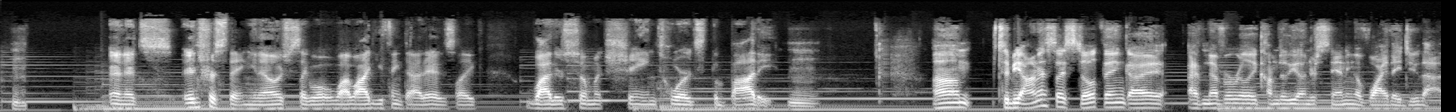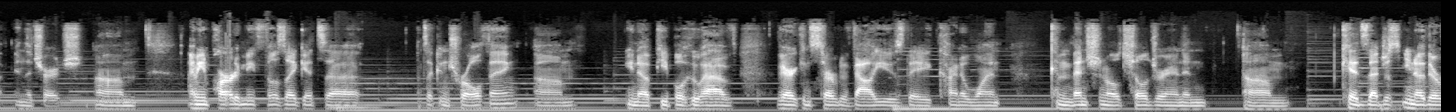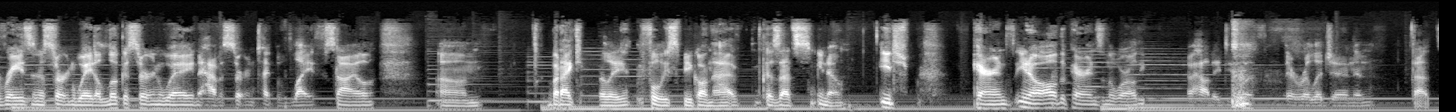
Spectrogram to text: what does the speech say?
Mm-hmm. and it's interesting you know it's just like well why, why do you think that is? Like why there's so much shame towards the body. Mm. Um, to be honest, I still think I I've never really come to the understanding of why they do that in the church. Um, I mean, part of me feels like it's a it's a control thing. Um, you know, people who have very conservative values, they kind of want conventional children and um, kids that just you know they're raised in a certain way to look a certain way and to have a certain type of lifestyle. Um, but I can't really fully speak on that because that's you know each parents you know, all the parents in the world, you know how they deal with their religion and that.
